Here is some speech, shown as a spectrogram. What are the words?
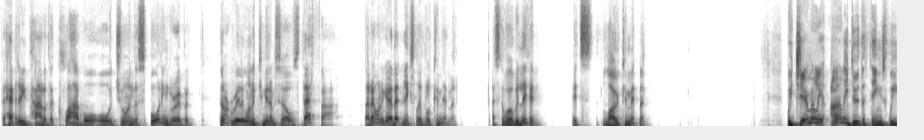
They're happy to be part of the club or, or join the sporting group, but they don't really want to commit themselves that far. They don't want to go to that next level of commitment. That's the world we live in. It's low commitment. We generally only do the things we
